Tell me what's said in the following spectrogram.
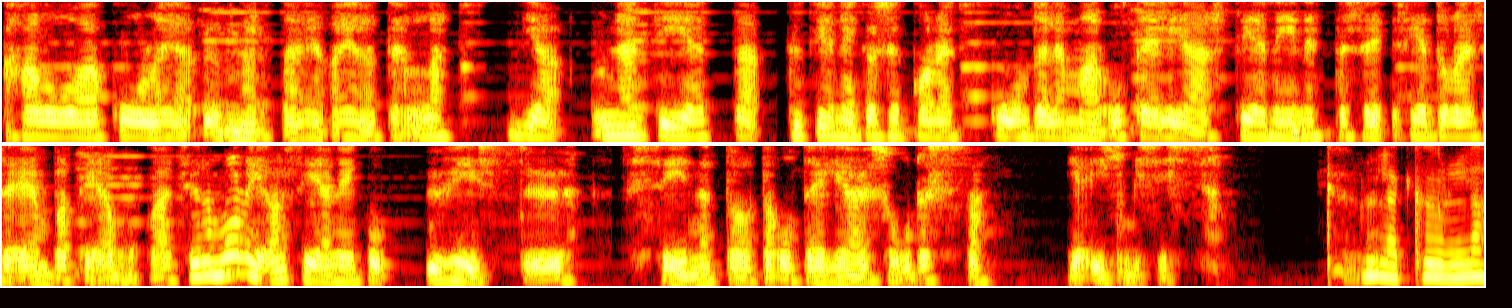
haluaa kuulla ja ymmärtää ja ajatella. Ja minä en tiedä, että kykeneekö se kone kuuntelemaan uteliaasti ja niin, että se, siihen tulee se empatia mukaan. Että siellä moni asia niin kuin yhdistyy siinä tuota uteliaisuudessa ja ihmisissä. Kyllä, kyllä.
